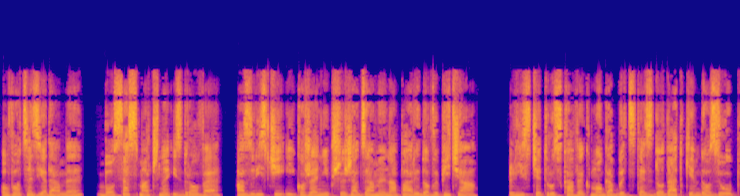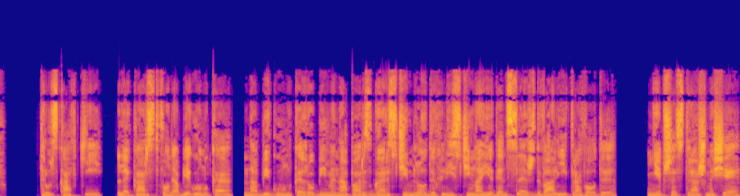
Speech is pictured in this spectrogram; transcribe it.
Owoce zjadamy, bo są smaczne i zdrowe, a z liści i korzeni przyrządzamy napary do wypicia. Liście truskawek mogą być też dodatkiem do zup. Truskawki, lekarstwo na biegunkę. Na biegunkę robimy napar z garści młodych liści na 1-2 litra wody. Nie przestraszmy się,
